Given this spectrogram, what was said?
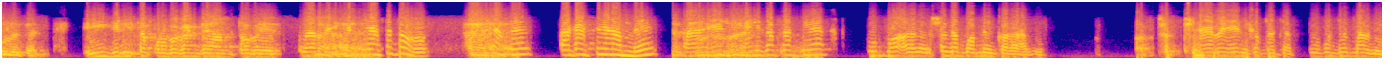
বলেছেন। এই জিনিসটা প্রভাকাণ্ডে আনতে হবে। নিয়ে আসে তো? হ্যাঁ। আকাশ থেকে নামবে আর হেলিকপ্টার দিয়ে সোজা বম্বিং করা হবে। আচ্ছা হ্যাঁ হেলিকপ্টার চাপ। উপর দিয়ে মারবে।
